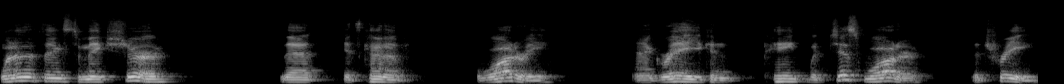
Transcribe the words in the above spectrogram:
One of the things to make sure that it's kind of watery and a gray, you can paint with just water the tree.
